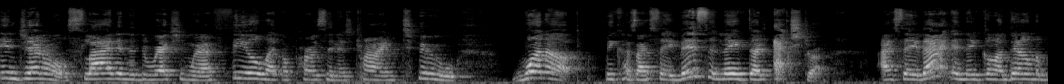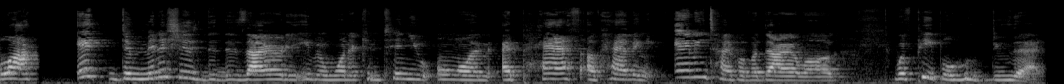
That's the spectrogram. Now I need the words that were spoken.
in general, slide in the direction where I feel like a person is trying to one up because I say this and they've done extra. I say that and they've gone down the block. It diminishes the desire to even want to continue on a path of having any type of a dialogue with people who do that.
